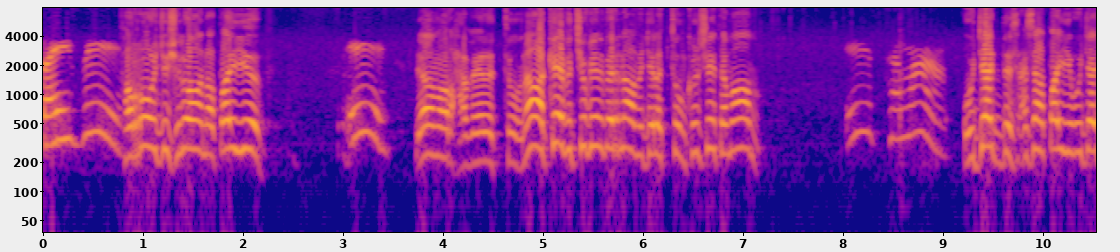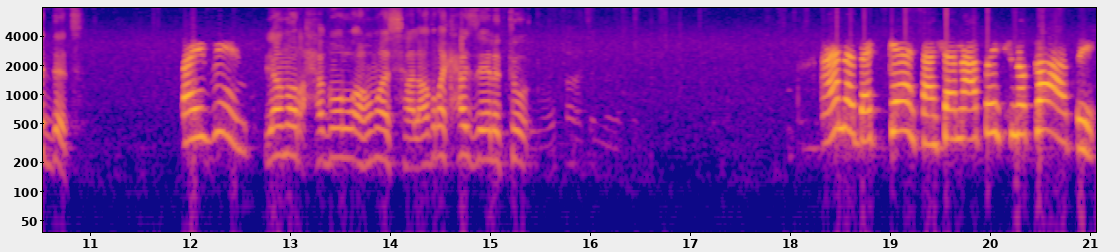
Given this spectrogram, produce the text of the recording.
طيبين. فروج وشلونه طيب. إيه. يا مرحبا يا لتون. ها كيف تشوفين البرنامج يا لتون؟ كل شيء تمام؟ إيه تمام. وجدس عساه طيب وجدت طيبين. يا مرحبا والله ومسهلا أبرك حزة يا لتون. أنا دكيت عشان أعطيك نقاطي.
